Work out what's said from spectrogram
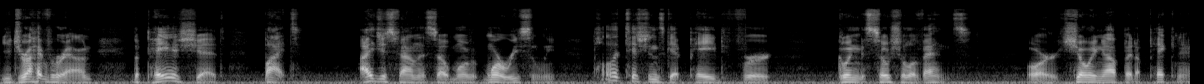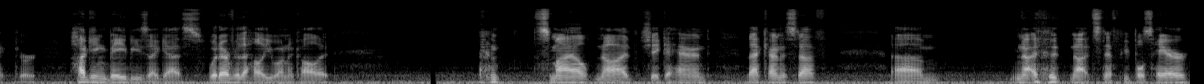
You drive around, the pay is shit, But I just found this out more more recently. Politicians get paid for going to social events or showing up at a picnic or hugging babies, I guess, whatever the hell you want to call it. Smile, nod, shake a hand, that kind of stuff. Um, not not sniff people's hair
